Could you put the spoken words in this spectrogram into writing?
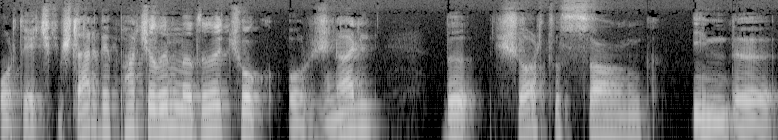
ortaya çıkmışlar ve parçaların adı çok orijinal. The Shortest Song in the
